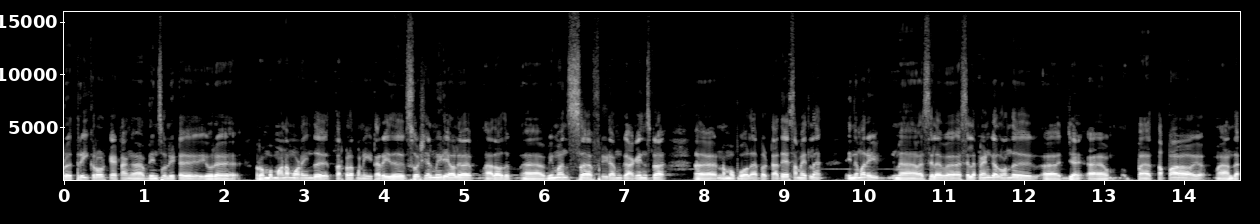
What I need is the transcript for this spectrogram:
ஒரு த்ரீ க்ரோர் கேட்டாங்க அப்படின்னு சொல்லிட்டு இவர் ரொம்ப மனம் உடைந்து தற்கொலை பண்ணிக்கிட்டார். இது சோஷியல் மீடியாவில் அதாவது விமன்ஸ் ஃப்ரீடம்க்கு அகேன்ஸ்டாக நம்ம போகல பட் அதே சமயத்தில் இந்த மாதிரி சில சில பெண்கள் வந்து தப்பாக அந்த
